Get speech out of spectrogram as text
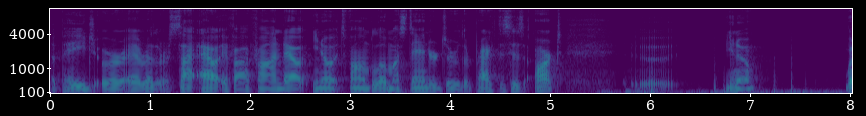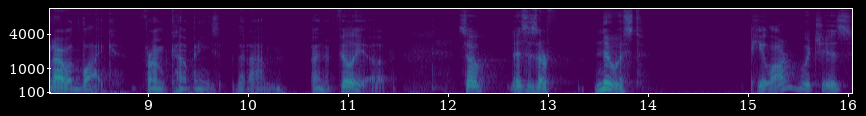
a page or a, rather a site out if I find out, you know, it's falling below my standards or the practices aren't, uh, you know, what I would like from companies that I'm an affiliate of. So this is our newest PLR, which is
